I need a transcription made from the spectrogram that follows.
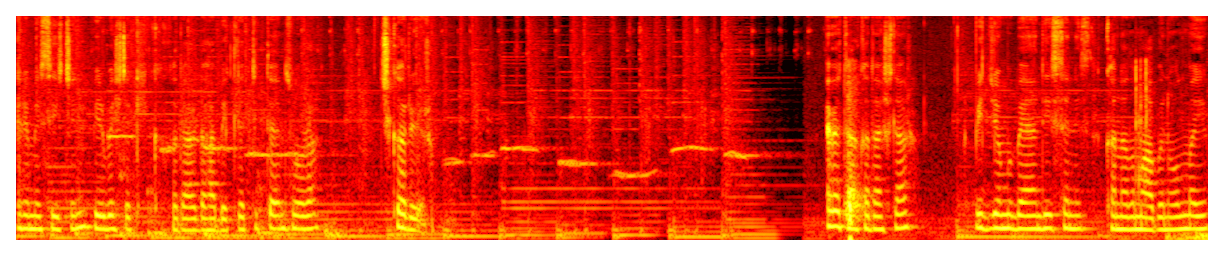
erimesi için 1-5 dakika kadar daha beklettikten sonra çıkarıyorum. Evet arkadaşlar, videomu beğendiyseniz kanalıma abone olmayı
